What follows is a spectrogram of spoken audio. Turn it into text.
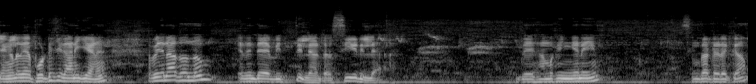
ഞങ്ങളിത് പൊട്ടിച്ച് കാണിക്കുകയാണ്. അപ്പോൾ ഇതിനകത്തൊന്നും ഇതിന്റെ വിത്തില്ല കേട്ടോ സീഡില്ല ഇതേ നമുക്ക് ഇങ്ങനെയും സിമ്പിളായിട്ട് എടുക്കാം.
